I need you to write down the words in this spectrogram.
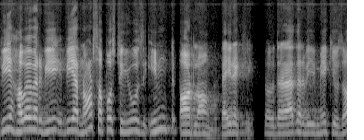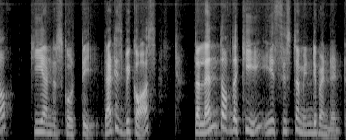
we however we we are not supposed to use int or long directly. So the rather we make use of key underscore t. That is because the length of the key is system independent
